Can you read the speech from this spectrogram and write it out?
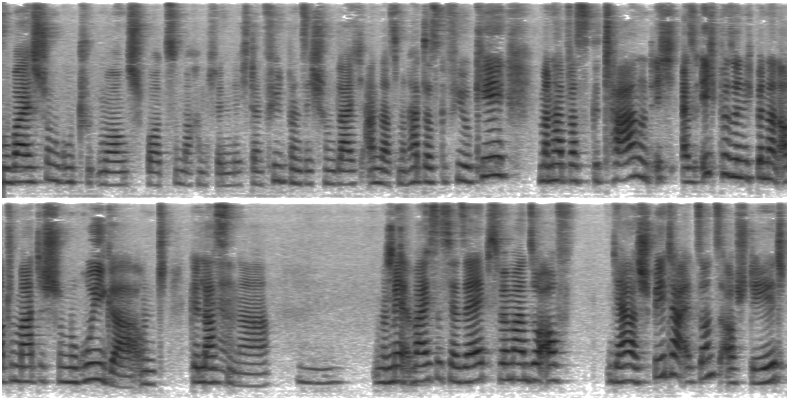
Wobei es schon gut tut, morgens Sport zu machen, finde ich. Dann fühlt man sich schon gleich anders. Man hat das Gefühl, okay, man hat was getan und ich, also ich persönlich bin dann automatisch schon ruhiger und gelassener. Ja. Mhm. Man Stimmt. weiß es ja selbst, wenn man so auf, ja, später als sonst aufsteht,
